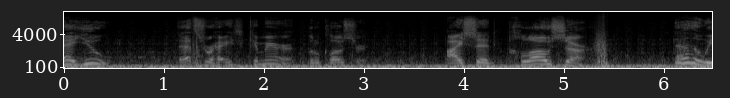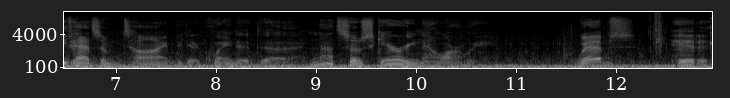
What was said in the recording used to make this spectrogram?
Hey, you. That's right. Come here. A little closer. I said closer. Now that we've had some time to get acquainted, uh, not so scary now, are we? Webs, Hit it.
